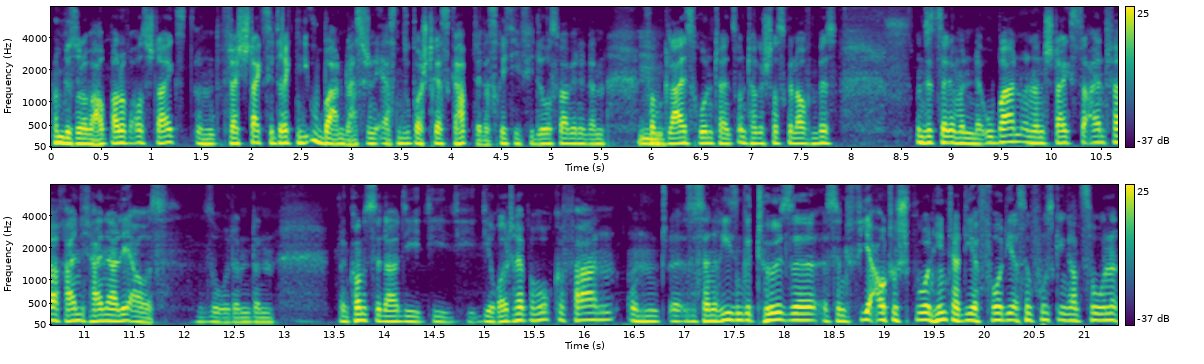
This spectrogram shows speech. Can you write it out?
am Düsseldorfer Hauptbahnhof aussteigst und vielleicht steigst du direkt in die U-Bahn, du hast schon den ersten super Stress gehabt, der das richtig viel los war, wenn du dann mhm. vom Gleis runter ins Untergeschoss gelaufen bist und sitzt dann irgendwann in der U-Bahn und dann steigst du einfach Heinrich-Heine-Allee aus. So, dann, dann dann kommst du da die, die, die, die Rolltreppe hochgefahren und äh, es ist ein Riesengetöse. Es sind vier Autospuren hinter dir, vor dir ist eine Fußgängerzone.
